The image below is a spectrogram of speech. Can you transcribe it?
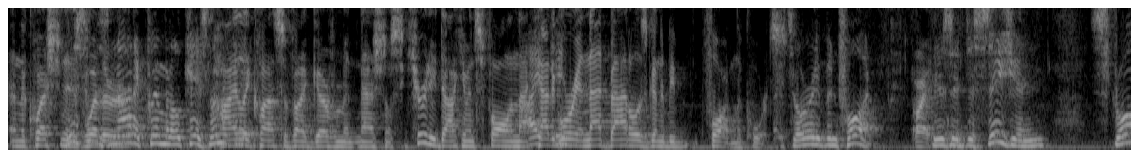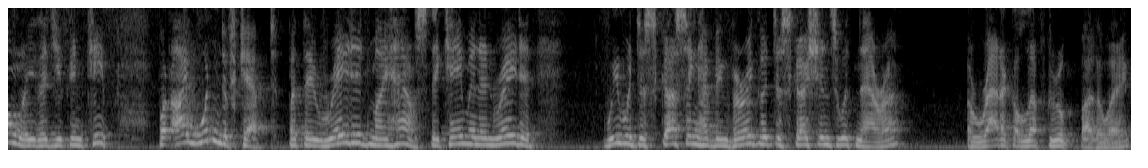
And the question This is whether not a criminal case. Let highly classified government national security documents fall in that I category, and that battle is going to be fought in the courts. it's already been fought. All right. There's a decision strongly that you can keep. But I wouldn't have kept. But they raided my house. They came in and raided. We were discussing, having very good discussions with NARA, a radical left group, by the way.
